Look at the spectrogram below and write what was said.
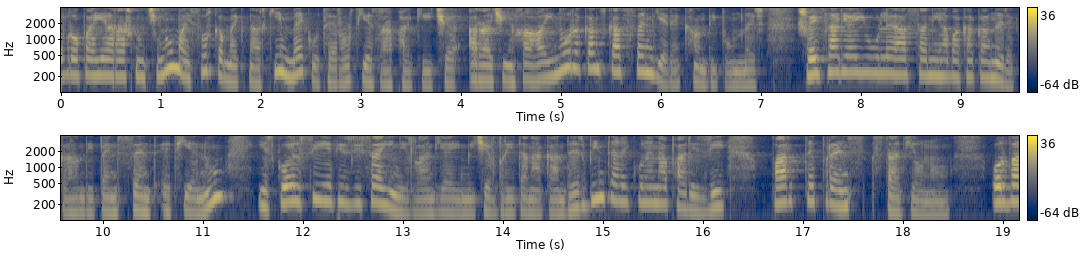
Եվրոպայի առաջնությունում այսօր կմեկնարկի 1/8 եզրափակիչը։ Առաջին խաղային օրը կանցկացվեն 3 հանդիպումներ։ Շվեյցարիայի ու Լեհաստանի հավաքականները կհանդիպեն Սենտ Էթիենում, իսկ Ուելսի եւ Հյուսիսային Իռլանդիայի միջև բրիտանական դերբին տեղի կունենա Փարիզի Parc des Princes ստադիոնում։ Օրվա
